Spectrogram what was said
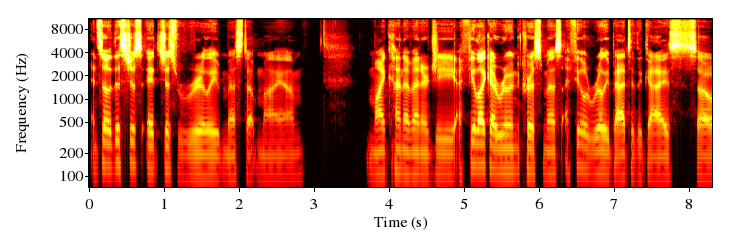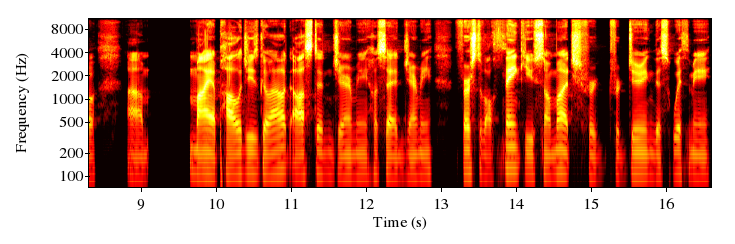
And so this just it just really messed up my um my kind of energy. I feel like i ruined christmas. I feel really bad to the guys. So um my apologies go out. Austin jeremy jose and jeremy first of all thank you so much for for doing this with me.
